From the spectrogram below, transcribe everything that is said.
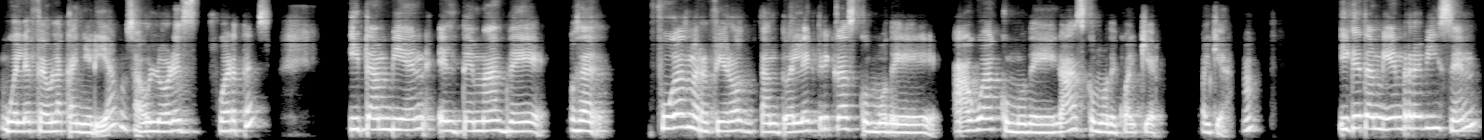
huele feo la cañería, o sea, olores fuertes. Y también el tema de, o sea, Fugas me refiero tanto eléctricas como de agua, como de gas, como de cualquier, cualquiera, ¿no? Y que también revisen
